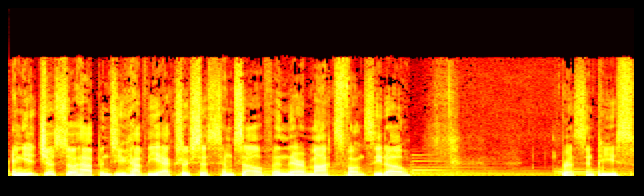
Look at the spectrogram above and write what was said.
and it just so happens you have the exorcist himself in there, Max von Sydow. Rest in peace.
